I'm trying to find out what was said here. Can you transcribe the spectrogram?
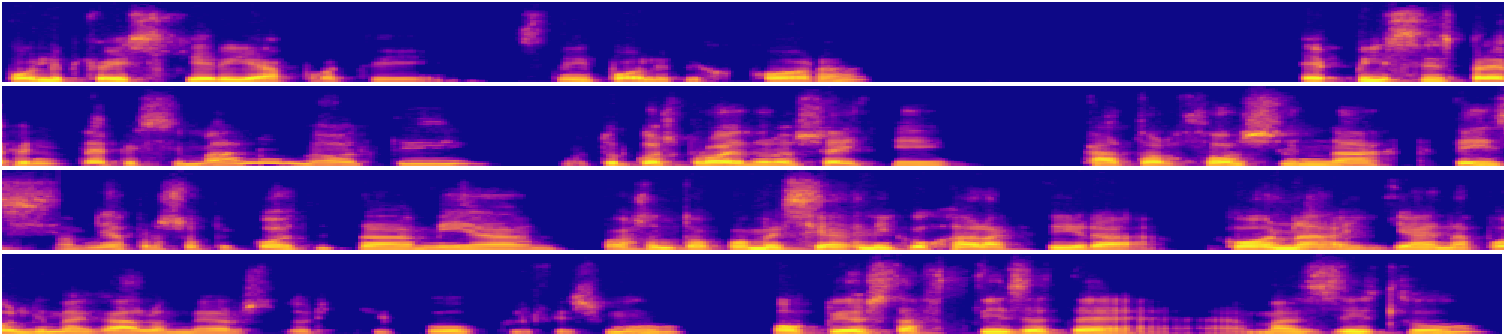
πολύ πιο ισχυρή από ότι στην υπόλοιπη χώρα. Επίσης πρέπει να επισημάνουμε ότι ο Τούρκος πρόεδρος έχει κατορθώσει να χτίσει μια προσωπικότητα, μια, πώς να το πω, μεσιανικού χαρακτήρα εικόνα για ένα πολύ μεγάλο μέρος του τουρκικού πληθυσμού, ο οποίος ταυτίζεται μαζί του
